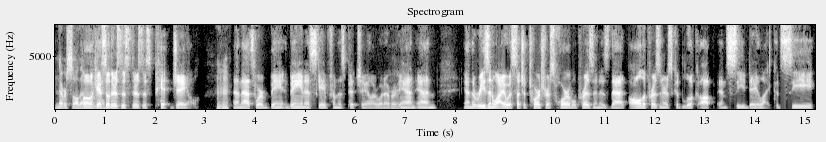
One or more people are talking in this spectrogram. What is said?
Never saw that. Oh, one, okay. no. So there's this there's this pit jail, Mhm. and that's where Bane, Bane escaped from this pit jail or whatever. Right. And and and the reason why it was such a torturous, horrible prison is that all the prisoners could look up and see daylight, could see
